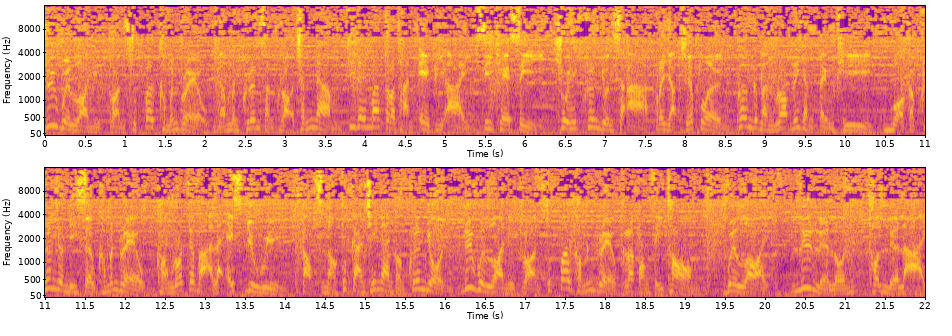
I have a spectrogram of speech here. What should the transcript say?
ด้วยเวลลอยนิวตรอนซูเปอร์คอมมอนเรลน้ำมันเครื่องสังเคราะห์ชั้นนำที่ได้มาตรฐาน API CK4 ช่วยให้เครื่องยนต์สะอาด ประหยัดเชื้อเพลิง เพิ่มกำลังรอบได้อย่างเต็มที่ เหมาะกับเครื่องยนต์ดีเซล common rail ของรถกระบะและ SUV ตอบสนองทุกการใช้งานของเครื่องยนต์ด้วยเวลลอยนิวตรอนซูเปอร์คอมมอนเรลกระป๋องสีทอง เวลลอย ลื่นเหลือล้น ทนเหลือหลาย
